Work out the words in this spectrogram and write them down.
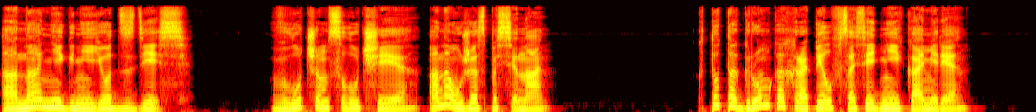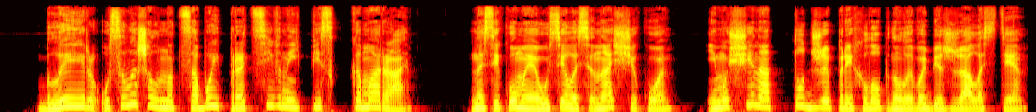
«Она не гниет здесь. В лучшем случае она уже спасена». Кто-то громко храпел в соседней камере. Блейр услышал над собой противный писк комара. Насекомое уселось на щеку, и мужчина тут же прихлопнул его без жалости.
